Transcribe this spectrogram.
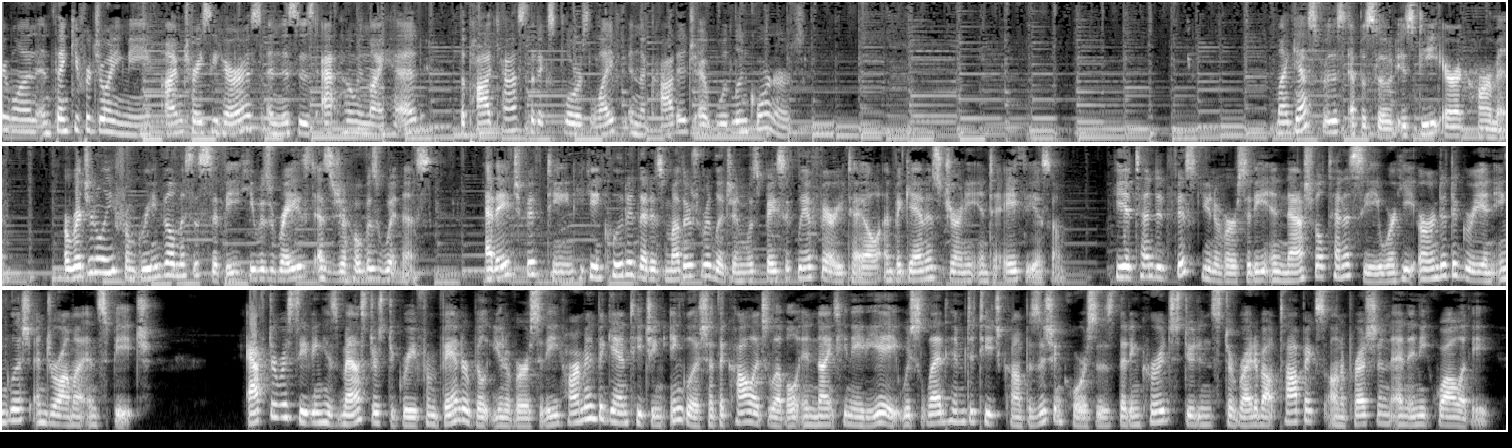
everyone, and thank you for joining me. I'm Tracie Harris, and this is At Home in My Head, the podcast that explores life in the cottage at Woodland Corners. My guest for this episode is D. Eric Harmon. Originally from Greenville, Mississippi, he was raised as Jehovah's Witness. At age 15, he concluded that his mother's religion was basically a fairy tale and began his journey into atheism. He attended Fisk University in Nashville, Tennessee, where he earned a degree in English and drama and speech. After receiving his master's degree from Vanderbilt University, Harmon began teaching English at the college level in 1988, which led him to teach composition courses that encouraged students to write about topics on oppression and inequality.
